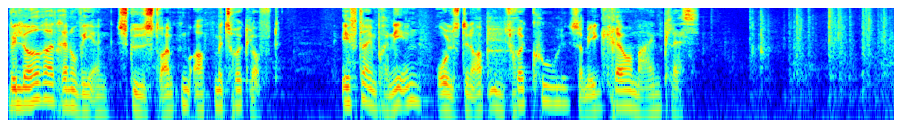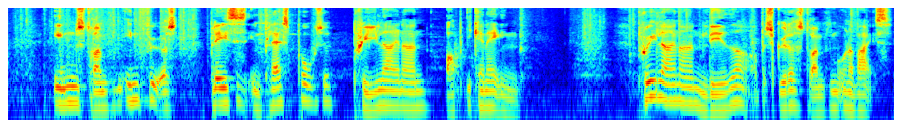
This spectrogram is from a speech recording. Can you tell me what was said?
Ved lodret renovering skydes strømpen op med trykluft. Efter imprægnering rulles den op i en trykkugle, som ikke kræver meget plads. Inden strømpen indføres, blæses en plastpose, prelineren, op i kanalen. Prelineren leder og beskytter strømpen undervejs.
